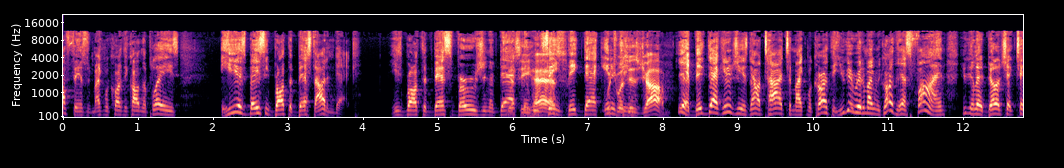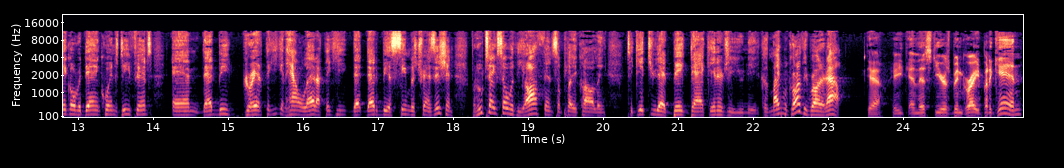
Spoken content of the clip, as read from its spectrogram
offense with Mike McCarthy calling the plays. He has basically brought the best out in Dak. He's brought the best version of Dak Yes, he that has. we've seen. Big Dak energy, Which was his job. yeah, Big Dak energy is now tied to Mike McCarthy. You get rid of Mike McCarthy, that's fine. You can let Belichick take over Dan Quinn's defense, and that'd be great. I think he can handle that. I think he that that'd be a seamless transition. But who takes over the offensive play calling to get you that Big Dak energy you need? Because Mike McCarthy brought it out. Yeah, he, and this year's been great. But again,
